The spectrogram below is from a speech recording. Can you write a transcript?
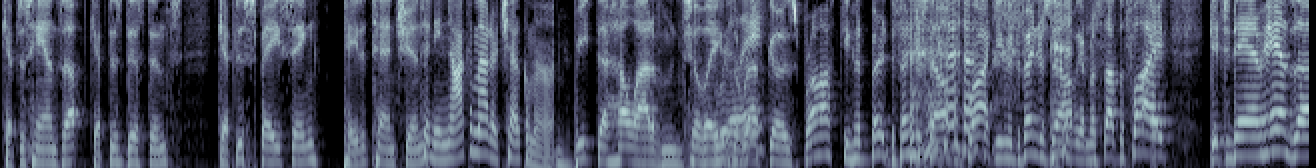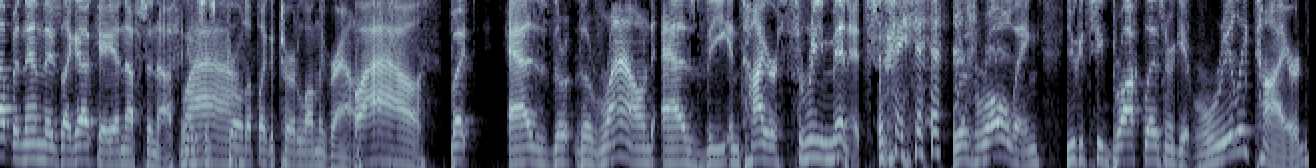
Kept his hands up, kept his distance, kept his spacing, paid attention So did he knock him out or choke him out? beat the hell out of him until they the ref goes, Brock, you better defend yourself. Brock, you gonna defend yourself. I'm gonna stop the fight. Get your damn hands up. And then there's like, okay, enough's enough. And he was just curled up like a turtle on the ground. Wow. But as the the round, as the entire three minutes was rolling, you could see Brock Lesnar get really tired,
